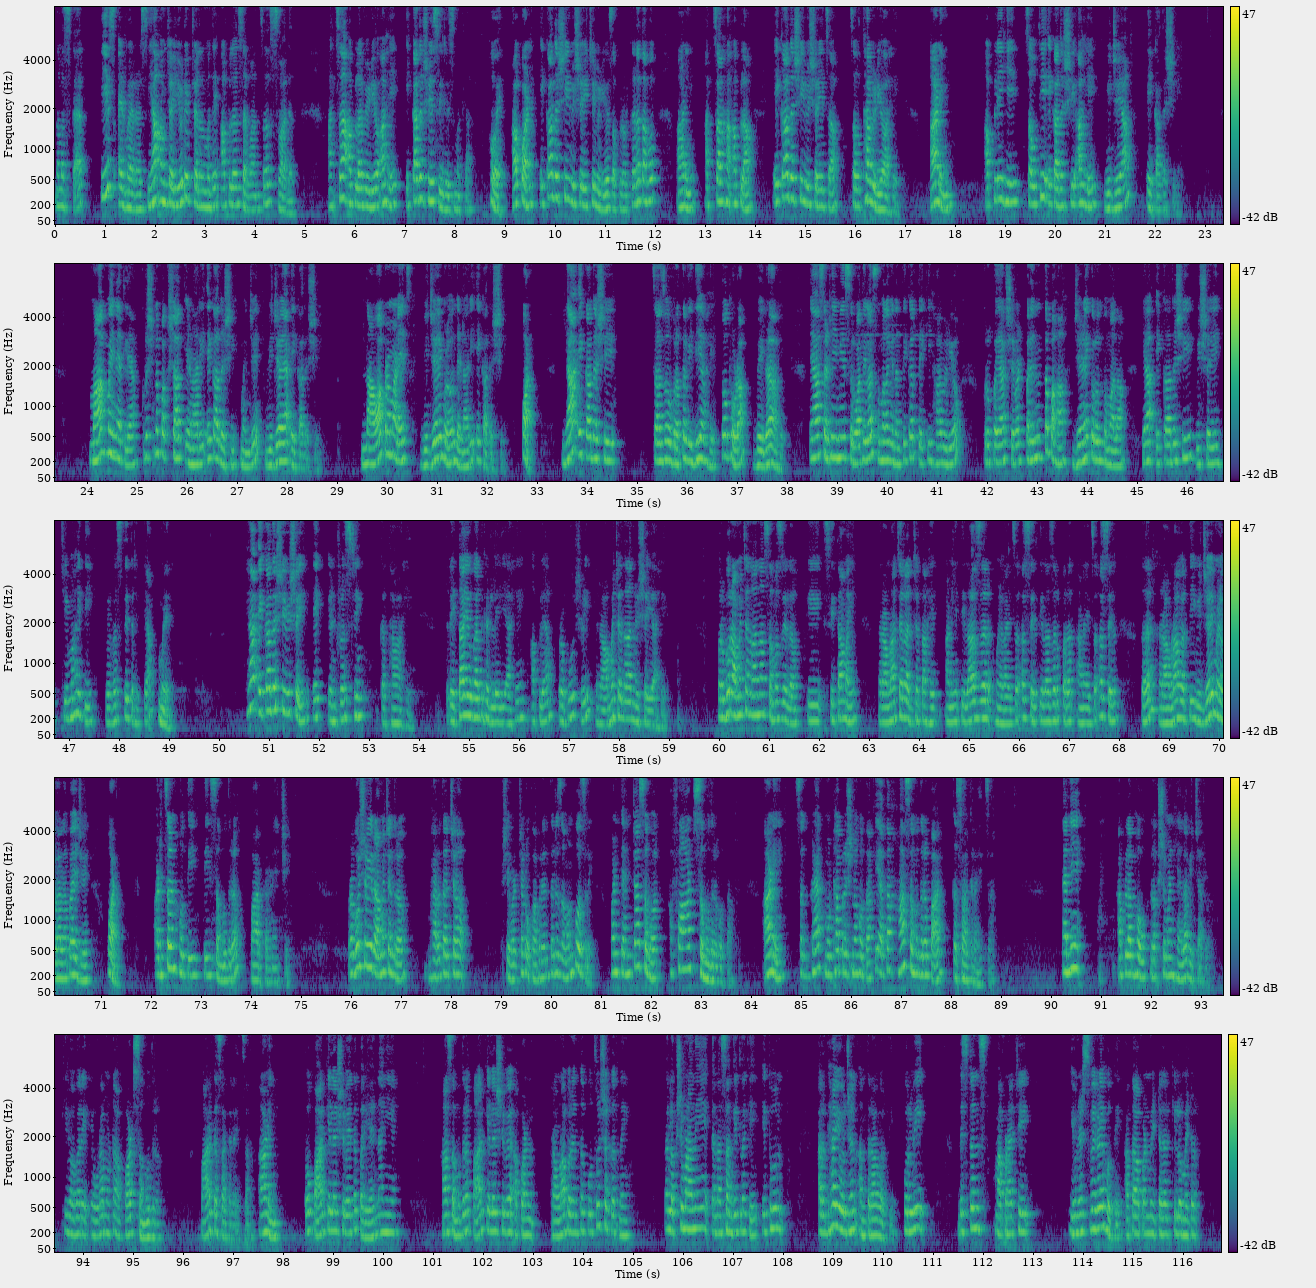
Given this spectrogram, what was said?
नमस्कार. पीस ॲडमायरर्स ह्या आमच्या यूट्यूब चॅनलमध्ये आपलं सर्वांचं स्वागत. आजचा आपला व्हिडिओ आहे एकादशी सिरीजमधला होय आपण एकादशी विषयीचे व्हिडिओज अपलोड करत आहोत आणि आजचा हा आपला एकादशी विषयीचा चौथा व्हिडिओ आहे. आणि आपली ही चौथी एकादशी आहे विजया एकादशी. माघ महिन्यातल्या कृष्ण पक्षात येणारी एकादशी म्हणजे विजया एकादशी. नावाप्रमाणेच विजय मिळवून देणारी एकादशी. पण ह्या एकादशीचा जो व्रतविधी आहे तो थोडा वेगळा आहे. त्यासाठी मी सुरुवातीलाच तुम्हाला विनंती करते की हा व्हिडिओ कृपया शेवटपर्यंत पहा जेणेकरून तुम्हाला या एकादशी विषयीची माहिती व्यवस्थितरित्या मिळेल. ह्या एकादशीविषयी एक इंटरेस्टिंग कथा आहे. त्रेतायुगात घडलेली आहे. आपल्या प्रभू श्री रामचंद्रांविषयी आहे. प्रभू रामचंद्रांना समजलेलं की सीतामाई रावणाच्या राज्यात आहेत आणि तिला जर मिळवायचं असेल तिला जर परत आणायचं असेल तर रावणावरती विजय मिळवायला पाहिजे. पण अडचण होती ती समुद्र पार करण्याची. प्रभू श्री रामचंद्र भारताच्या शेवटच्या टोकापर्यंत जाऊन पोचले पण त्यांच्यासमोर अफाट समुद्र होता आणि सगळ्यात मोठा प्रश्न होता की आता हा समुद्र पार कसा करायचा? त्यांनी आपला भाऊ लक्ष्मण ह्याला विचारलं की बाबा रे एवढा मोठा अफाट समुद्र पार कसा करायचा? आणि तो पार केल्याशिवाय तर पर्याय नाही आहे हा समुद्र पार केल्याशिवाय आपण रावणापर्यंत पोचू शकत नाही. तर लक्ष्मणाने त्यांना सांगितलं की इथून अर्ध्या योजन अंतरावरती पूर्वी डिस्टन्स मापण्याचे युनिट्स वेगळे होते. आता आपण मीटर किलोमीटर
